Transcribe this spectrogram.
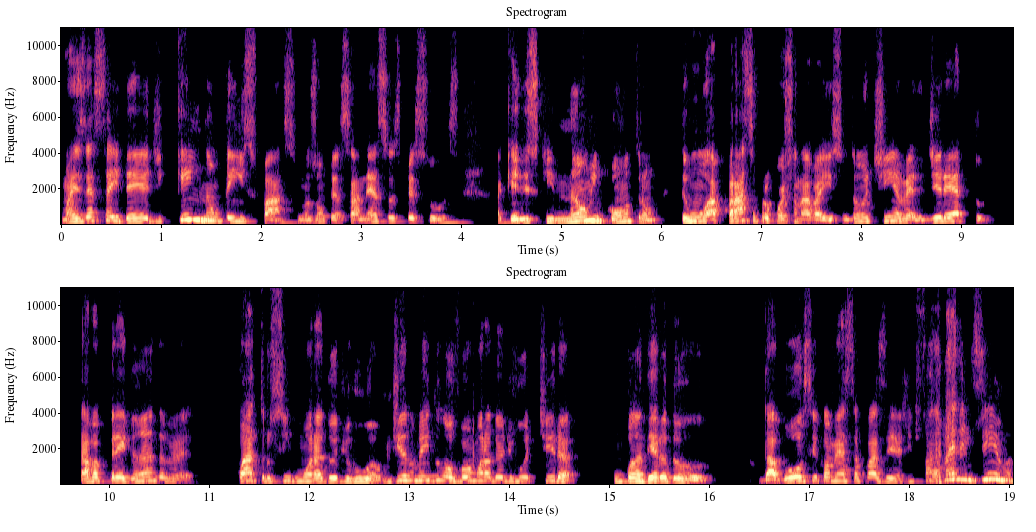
Mas essa ideia de quem não tem espaço, nós vamos pensar nessas pessoas, aqueles que não encontram. Então, a praça proporcionava isso. Então, eu tinha, velho, direto, estava pregando, velho, quatro, cinco moradores de rua. Um dia, no meio do louvor, um morador de rua tira um pandeiro do, da bolsa e começa a fazer. A gente fala, vai lá em cima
